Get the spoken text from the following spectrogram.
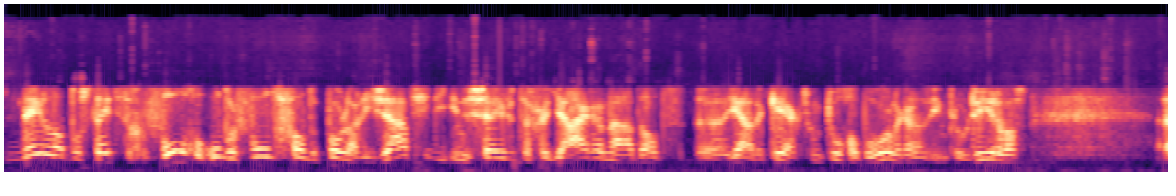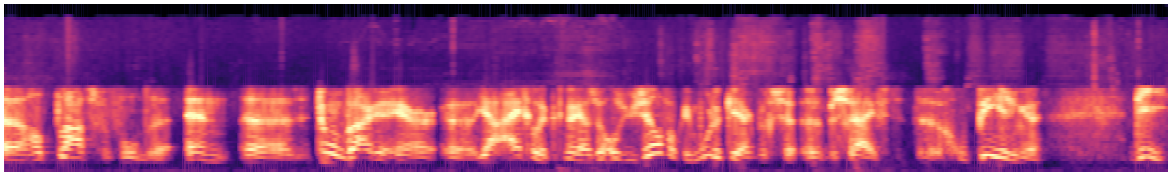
Nederland nog steeds de gevolgen ondervond van de polarisatie die in de 70 jaren, nadat uh, ja, de kerk toen toch al behoorlijk aan het imploderen was, uh, had plaatsgevonden. En toen waren er ja, eigenlijk, nou ja, zoals u zelf ook in Moederkerk beschrijft, groeperingen die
